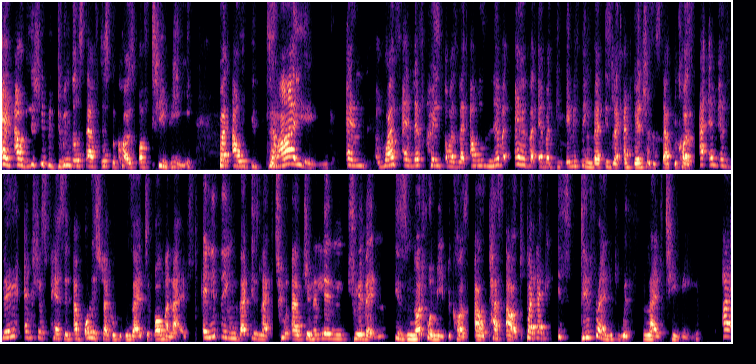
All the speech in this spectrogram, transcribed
And I would literally be doing those stuff just because of TV, but I would be dying And once I left Craze, I was like, I will never, ever, ever do anything that is like adventurous and stuff because I am a very anxious person. I've always struggled with anxiety all my life. Anything that is like too adrenaline driven is not for me because I'll pass out. But like it's different with live TV. I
